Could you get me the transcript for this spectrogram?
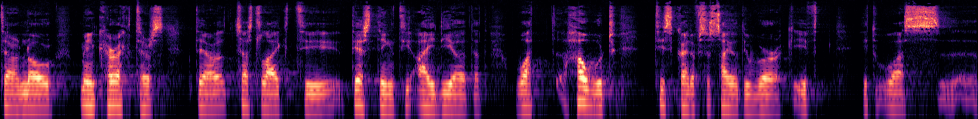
there are no main characters. They are just like the, testing the idea that what, how would this kind of society work if it was uh,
